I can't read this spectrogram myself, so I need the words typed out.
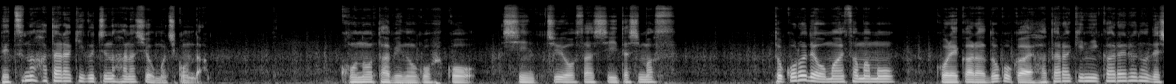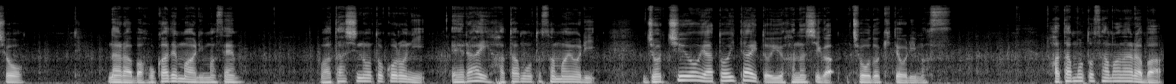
別の働き口の話を持ち込んだ。この度のご不幸心中お察しいたします。ところでお前様もこれからどこかへ働きに行かれるのでしょう。ならば他でもありません。私のところに偉い旗本様より女中を雇いたいという話がちょうど来ております。旗本様ならば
